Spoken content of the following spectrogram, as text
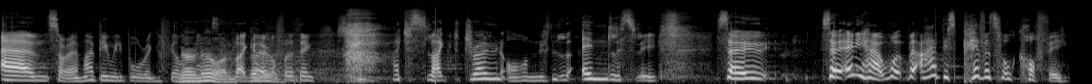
um, sorry, am I being really boring? I feel no, like no, I'm sort of like no, going no. off on a thing. I just like drone on endlessly. So, so anyhow, what, but I had this pivotal coffee.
